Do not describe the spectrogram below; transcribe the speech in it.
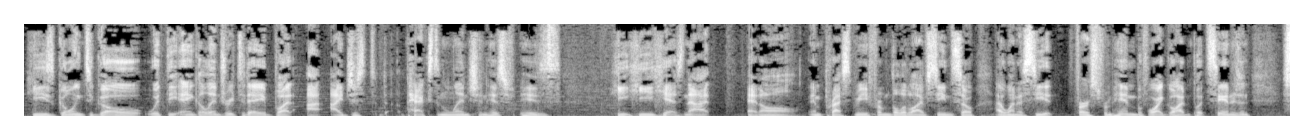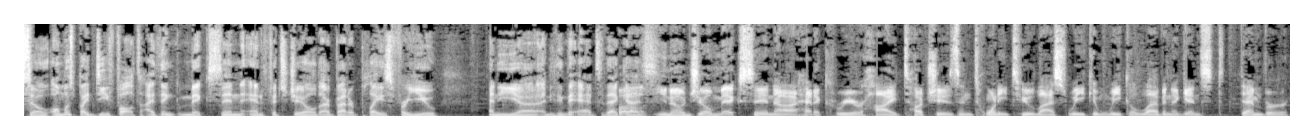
he's going to go with the ankle injury today, but I, I just Paxton Lynch and his his he he has not at all impressed me from the little I've seen. So I want to see it first from him before I go ahead and put Sanders in. So almost by default, I think Mixon and Fitzgerald are better plays for you. Any uh, anything to add to that, well, guys? You know, Joe Mixon uh, had a career high touches in 22 last week in Week 11 against Denver.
